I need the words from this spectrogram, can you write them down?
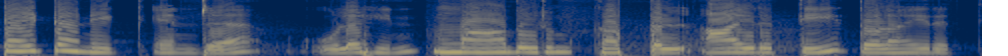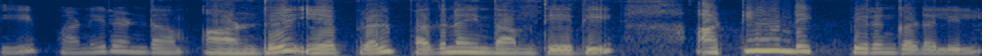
டைட்டானிக் என்ற உலகின் மாபெரும் கப்பல் ஆயிரத்தி தொள்ளாயிரத்தி பனிரெண்டாம் ஆண்டு ஏப்ரல் பதினைந்தாம் தேதி அட்லாண்டிக் பெருங்கடலில்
